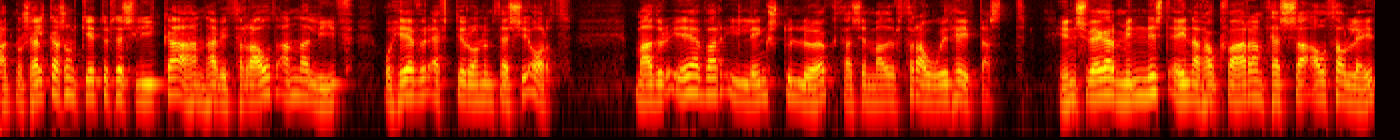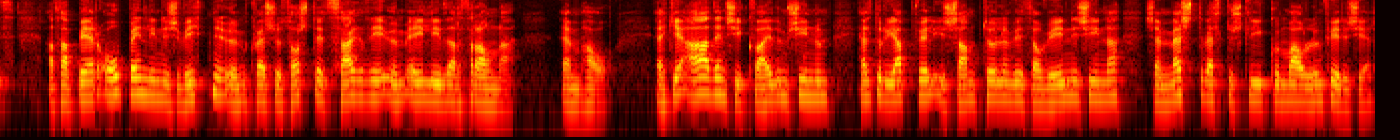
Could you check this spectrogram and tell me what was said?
Magnús Helgason getur þess líka að hann hafi þráð annað líf og hefur eftir honum þessi orð. Maður efar í lengstu lög þar sem maður þráir heitast. Hins vegar minnist einar há kvaran þessa á þá leið að það ber óbeinlínis vittni um hversu þorstið þagði um eilíðar þrána, MH. Ekki aðeins í kvæðum sínum heldur jafnvel í samtölum við þá vini sína sem mest veltu slíkum málum fyrir sér.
